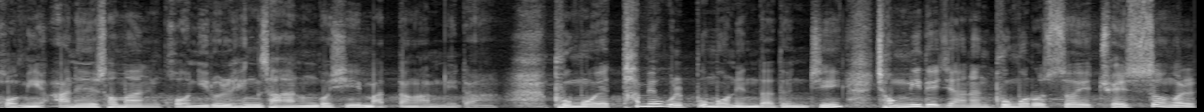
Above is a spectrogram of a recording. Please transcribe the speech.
범위 안에서만 권위를 행사하는 것. 것이 마땅합니다. 부모의 탐욕을 뿜어낸다든지 정리되지 않은 부모로서의 죄성을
